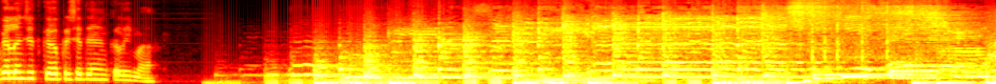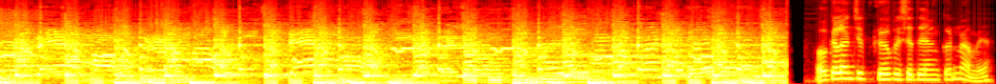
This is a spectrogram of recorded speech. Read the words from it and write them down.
Oke lanjut ke presiden yang kelima Oke lanjut ke preset yang keenam ya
